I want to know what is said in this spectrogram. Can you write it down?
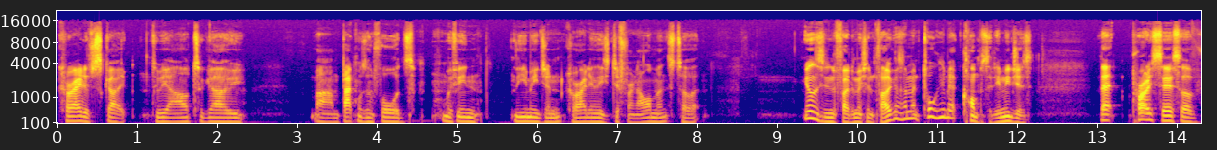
creative scope to be able to go um, backwards and forwards within the image and creating these different elements to it. You're listening to Photo Mission Focus. I'm talking about composite images. That process of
